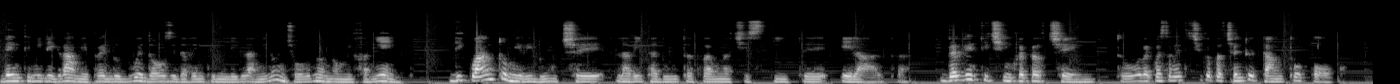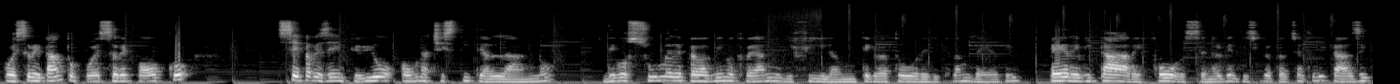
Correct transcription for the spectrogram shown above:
20 mg e prendo due dosi da 20 mg in un giorno non mi fa niente di quanto mi riduce la ricaduta tra una cistite e l'altra? Del 25%. Ora, questo 25% è tanto o poco. Può essere tanto, può essere poco. Se per esempio io ho una cistite all'anno, devo assumere per almeno tre anni di fila un integratore di cranberry per evitare forse nel 25% dei casi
